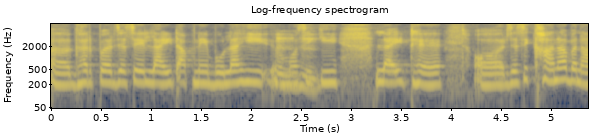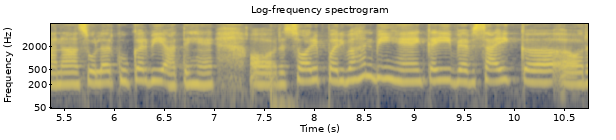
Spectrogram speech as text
घर पर जैसे लाइट आपने बोला ही हम्म, मौसी हम्म। की लाइट है और जैसे खाना बनाना सोलर कुकर भी आते हैं और सौर परिवहन भी हैं कई व्यावसायिक और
